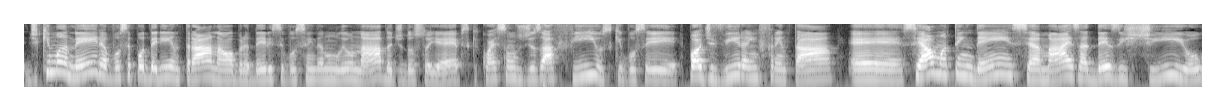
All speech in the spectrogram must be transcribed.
De que maneira você poderia entrar na obra dele se você ainda não leu nada de Dostoiévski? Quais são os desafios que você pode vir a enfrentar, é, se há uma tendência mais a desistir ou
